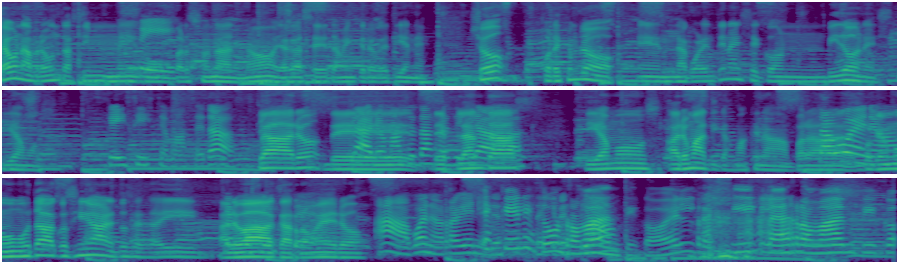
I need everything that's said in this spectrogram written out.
Te hago una pregunta así medio Sí. personal, ¿no? Y acá sé también creo que tiene. Yo, por ejemplo, en la cuarentena hice con bidones, digamos. ¿Qué hiciste, macetas? Claro, de, Claro, macetas de recicladas. plantas digamos, aromáticas más que nada. Para, Está bueno. Porque me gustaba cocinar, entonces ahí ¿Qué albahaca, pusiste? romero. Ah, bueno, re bien. ¿y Es que él es todo un romántico. Él recicla, es romántico,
